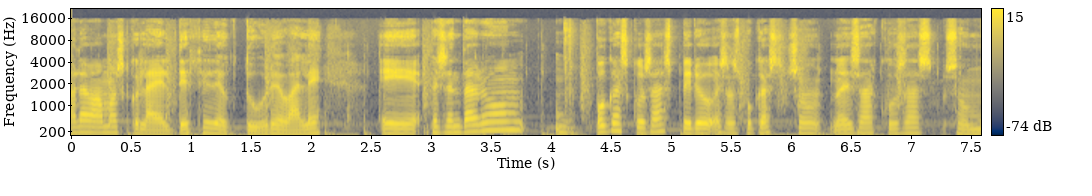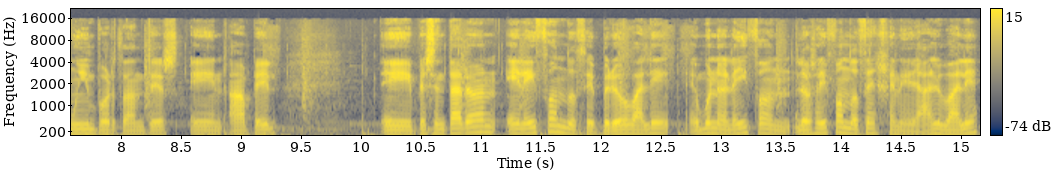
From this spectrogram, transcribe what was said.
Ahora vamos con la del 13 de octubre, ¿vale? Eh, presentaron pocas cosas, pero esas pocas son. Esas cosas son muy importantes en Apple. Eh, presentaron el iPhone 12 Pro, ¿vale? Eh, bueno, el iPhone. Los iPhone 12 en general, ¿vale?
